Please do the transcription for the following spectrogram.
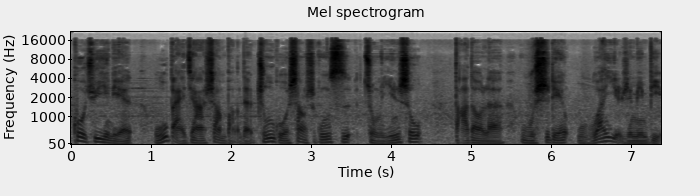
过去一年，五百家上榜的中国上市公司总营收达到了五十点五万亿人民币。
